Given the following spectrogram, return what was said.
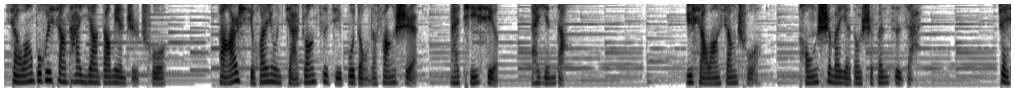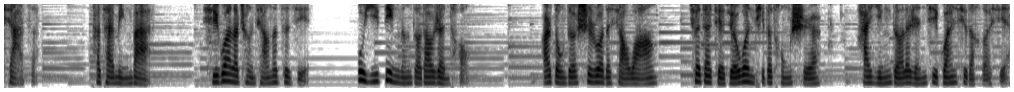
小王不会像他一样当面指出，反而喜欢用假装自己不懂的方式来提醒、来引导。与小王相处，同事们也都十分自在。这下子，他才明白，习惯了逞强的自己，不一定能得到认同。而懂得示弱的小王，却在解决问题的同时，还赢得了人际关系的和谐。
